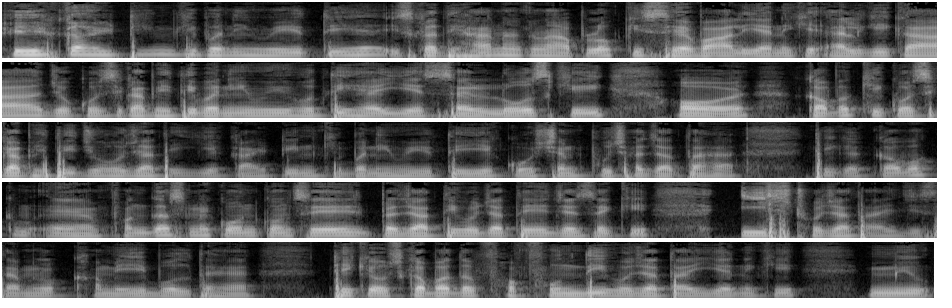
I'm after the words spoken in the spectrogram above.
ये काइटिन की बनी हुई होती है। इसका ध्यान रखना आप लोग की सेवाल यानी कि एल्गी का जो कोशिका भीति बनी हुई होती है, ये सेलुलोज की और कवक की कोशिका भीति जो हो जाती है, ये काइटिन की बनी हुई होती है। ये क्वेश्चन पूछा जाता है। ठीक है, कवक फंगस में कौन कौन से प्रजाति हो जाते हैं? जैसे कि ईस्ट हो जाता है, जिसे हम लोग खमेई बोलते हैं। ठीक है, उसके बाद फफूंदी हो जाता है, यानी कि म्यू,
